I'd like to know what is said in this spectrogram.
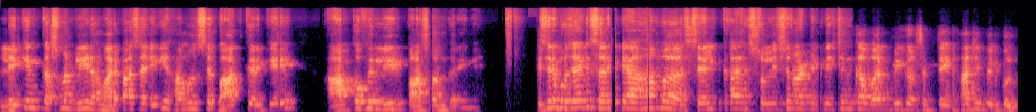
लेकिन कस्टमर लीड हमारे पास आएगी, हम उनसे बात करके आपको फिर लीड पास ऑन करेंगे। किसी ने पूछा कि, सर, क्या हम सेल का इंस्टॉलेशन और टेक्नीशियन का वर्क भी कर सकते हैं? हाँ जी, बिल्कुल।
